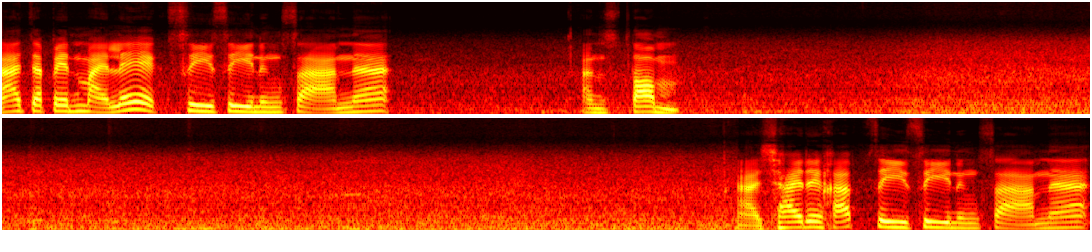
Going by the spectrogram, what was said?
น่าจะเป็นหมายเลข 4413 นะ อันสตอมอ่าใช่ด้วยครับ 4413 นะ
